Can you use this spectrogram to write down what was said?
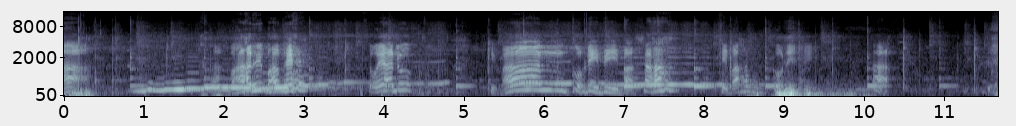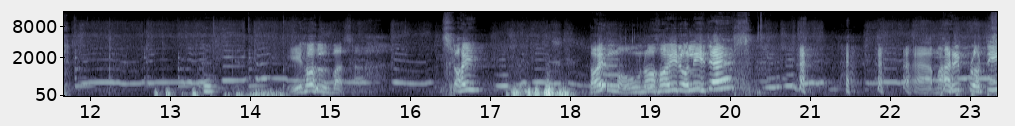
আহ। আমাৰ বাবে তই আৰু কিমান কৰিবি বাছা কিমান কৰিবি কি হ'ল বাছা তই তই মৌন হৈ ৰলি যে। আমাৰ প্ৰতি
